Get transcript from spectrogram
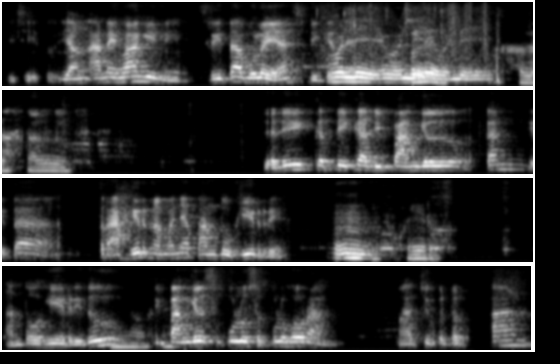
di situ. Yang aneh lagi nih, cerita boleh ya sedikit? Boleh, ya? boleh, boleh. boleh. Jadi ketika dipanggil kan kita terakhir namanya pantuhir ya. Mm, pantuhir itu dipanggil 10-10 orang maju ke depan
